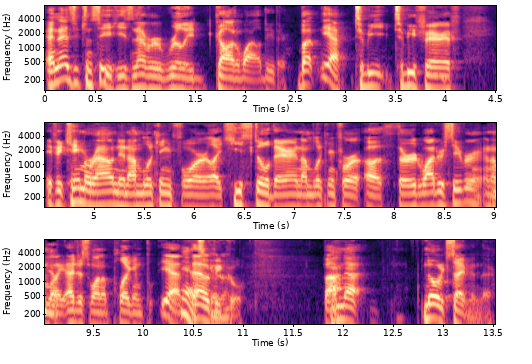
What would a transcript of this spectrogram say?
And as you can see, he's never really gone wild either. But yeah, to be to be fair, if if it came around and I'm looking for like he's still there and I'm looking for a third wide receiver and I'm yep. like I just want to plug and yeah, yeah that would be cool. But I'm not no excitement there.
